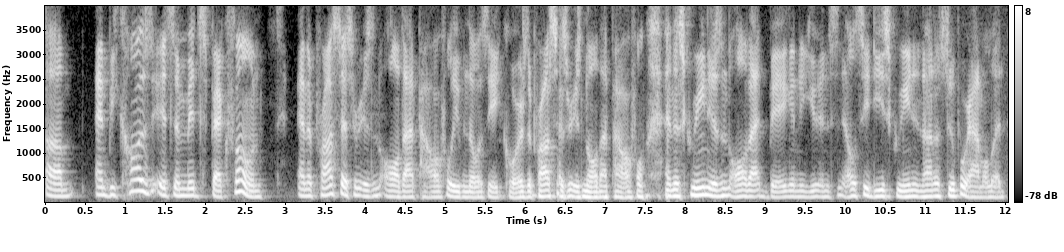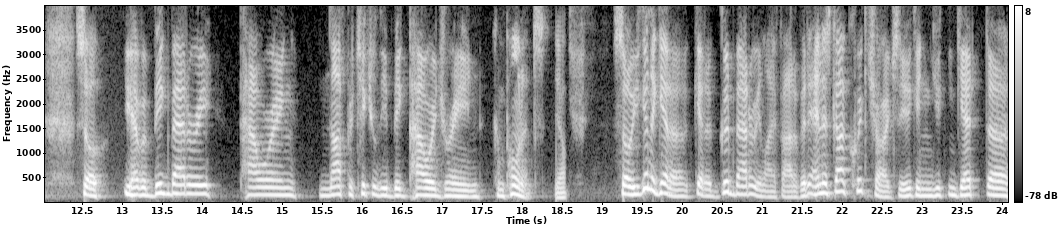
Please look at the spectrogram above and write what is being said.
Um, and because it's a mid spec phone, and the processor isn't all that powerful, even though it's eight cores. The processor isn't all that powerful, and the screen isn't all that big, and it's an LCD screen and not a Super AMOLED. So you have a big battery powering not particularly big power drain components. Yep. So you're going to get a get a good battery life out of it, and it's got quick charge, so you can you can get uh,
